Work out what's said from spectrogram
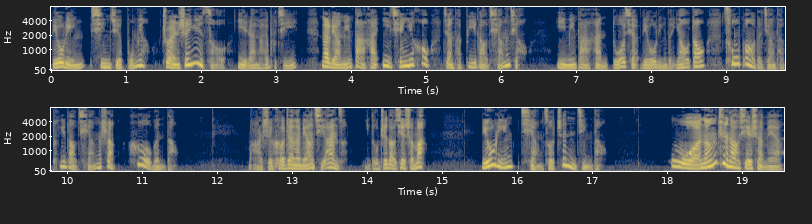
刘玲心觉不妙，转身欲走，已然来不及。那两名大汉一前一后，将他逼到墙角。一名大汉夺下刘玲的腰刀，粗暴的将他推到墙上，喝问道：“马氏客栈的两起案子，你都知道些什么？”刘玲强作镇静道：“我能知道些什么呀？”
